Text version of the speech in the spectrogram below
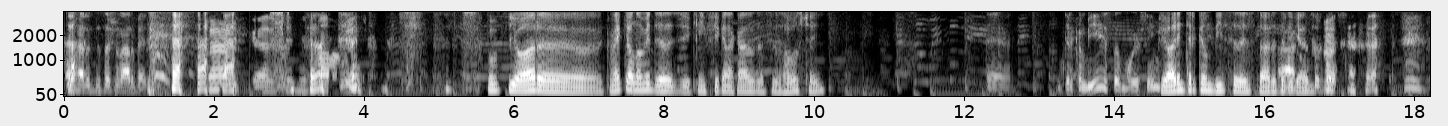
porra era desayunar, velho. Ai, cara, que velho. O pior, é, como é que é o nome de, de quem fica na casa desses hosts aí? É, intercambista, alguma coisa assim? Pior intercambista da história, tá Ah, ligado?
